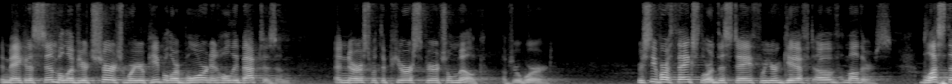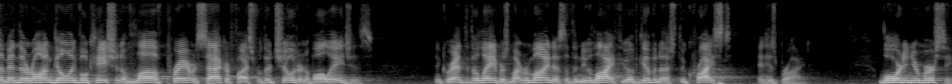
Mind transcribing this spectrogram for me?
and make it a symbol of your church where your people are born in holy baptism and nursed with the pure spiritual milk of your word. Receive our thanks, Lord, this day for your gift of mothers. Bless them in their ongoing vocation of love, prayer, and sacrifice for their children of all ages. And grant that their labors might remind us of the new life you have given us through Christ and his bride. Lord, in your mercy,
